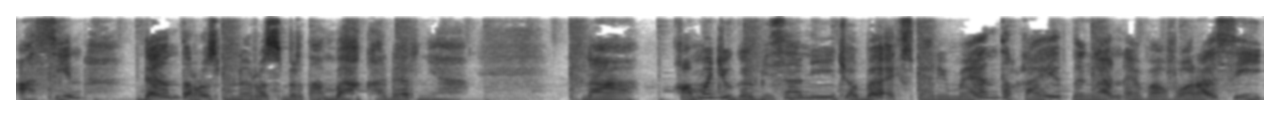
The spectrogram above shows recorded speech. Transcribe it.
asin dan terus-menerus bertambah kadarnya. Nah, kamu juga bisa nih coba eksperimen terkait dengan evaporasi.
